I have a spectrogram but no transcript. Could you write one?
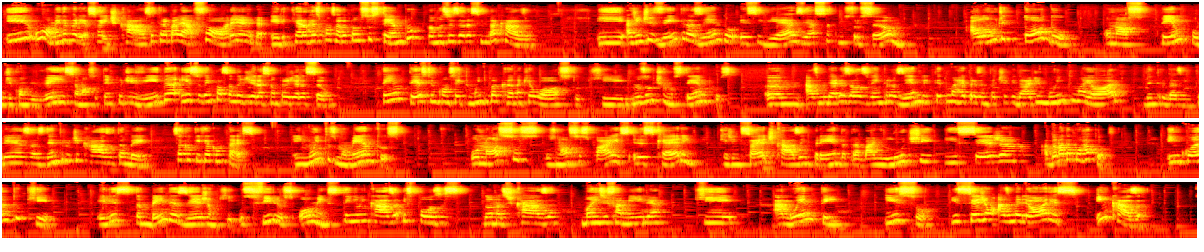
E o homem deveria sair de casa e trabalhar fora, e ele que era o responsável pelo sustento, vamos dizer assim, da casa. E a gente vem trazendo esse viés e essa construção ao longo de todo o nosso tempo de convivência, nosso tempo de vida, e isso vem passando de geração para geração. Tem um texto e um conceito muito bacana que eu gosto, que nos últimos tempos um, as mulheres elas vêm trazendo e tendo uma representatividade muito maior dentro das empresas, dentro de casa também. Só que o que, que acontece? Em muitos momentos, nossos, os nossos pais eles querem que a gente saia de casa, empreenda, trabalhe, lute e seja a dona da porra toda. Enquanto que eles também desejam que os filhos homens tenham em casa esposas, donas de casa, mães de família, que aguentem isso e sejam as melhores em casa,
